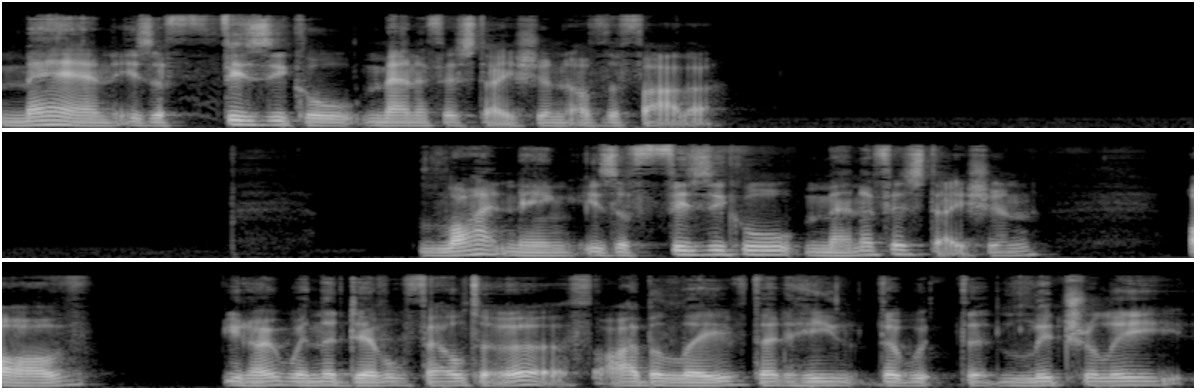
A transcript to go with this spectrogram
Man is a physical manifestation of the Father. Lightning is a physical manifestation of, you know, when the devil fell to earth. I believe that he that, that literally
